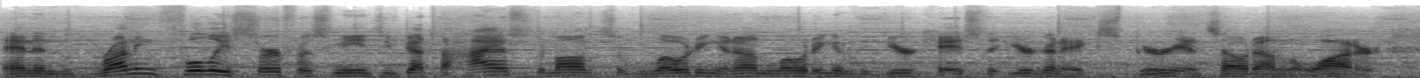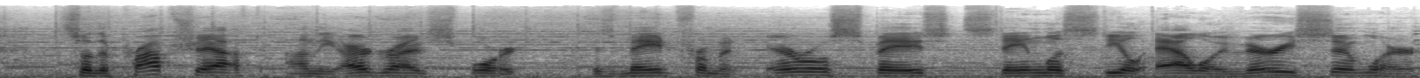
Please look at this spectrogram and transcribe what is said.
And in running fully surface means you've got the highest amounts of loading and unloading of the gear case that you're going to experience out on the water. So the prop shaft on the R-Drive Sport is made from an aerospace stainless steel alloy, very similar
